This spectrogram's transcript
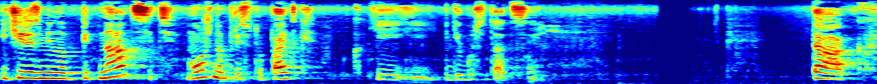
И через минут 15 можно приступать к, к дегустации. Так,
